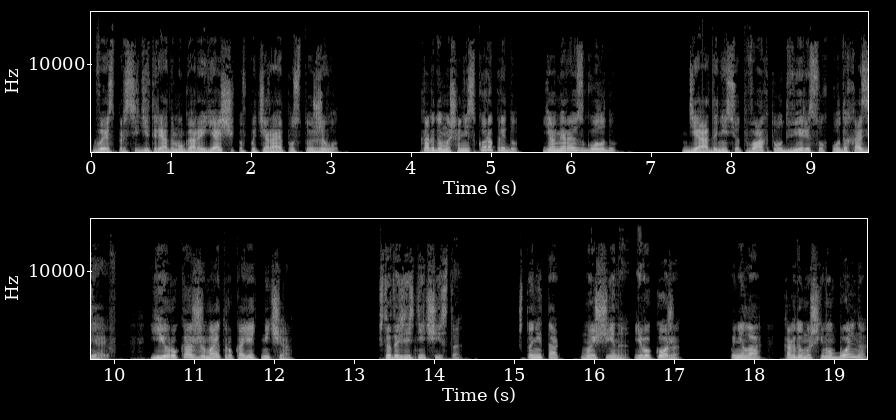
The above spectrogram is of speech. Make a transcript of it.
Веспер сидит рядом у горы ящиков, потирая пустой живот. «Как думаешь, они скоро придут? Я умираю с голоду». Диада несет вахту у двери с ухода хозяев. Ее рука сжимает рукоять меча. Что-то здесь нечисто. Что не так? Мужчина, его кожа. Поняла. Как думаешь, ему больно?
